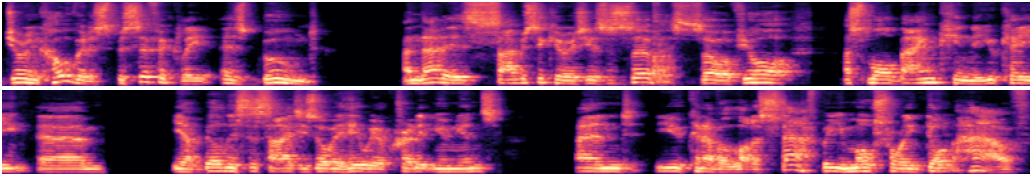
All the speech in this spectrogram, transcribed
during COVID specifically has boomed, and that is cybersecurity as a service. So if you're a small bank in the UK. Um, you have building societies over here. We have credit unions and you can have a lot of staff, but you most probably don't have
